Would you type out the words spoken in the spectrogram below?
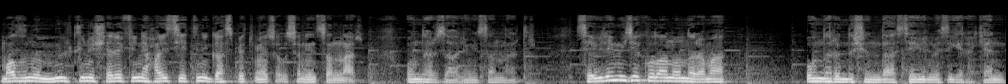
malını, mülkünü, şerefini, haysiyetini gasp etmeye çalışan insanlar. Onlar zalim insanlardır. Sevilemeyecek olan onlar ama onların dışında sevilmesi gereken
